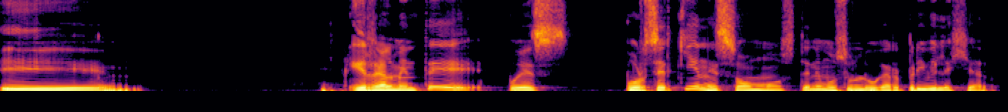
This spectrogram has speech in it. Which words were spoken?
y y realmente, pues, por ser quienes somos, tenemos un lugar privilegiado.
